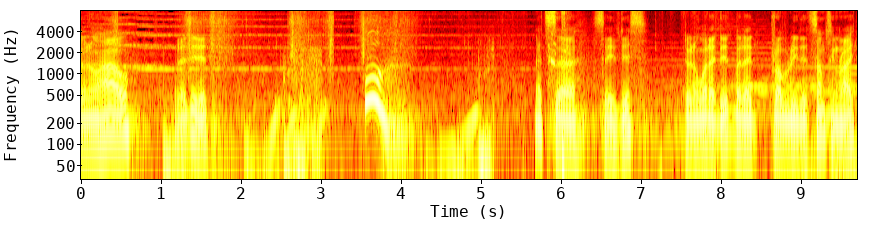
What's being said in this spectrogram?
Don't know how, but I did it. Woo! Let's uh, save this. Don't know what I did, but I probably did something right.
